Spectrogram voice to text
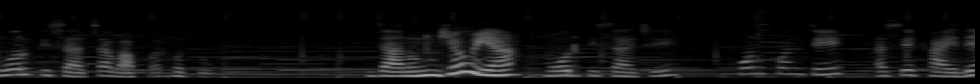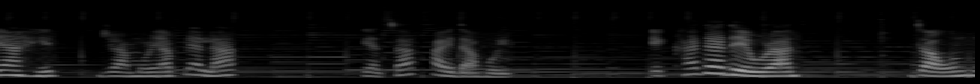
मोरपिसाचा वापर होतो. जाणून घेऊया मोरपिसाचे कोणकोणते असे फायदे आहेत ज्यामुळे आपल्याला याचा फायदा होईल. एखाद्या देवळात जाऊन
